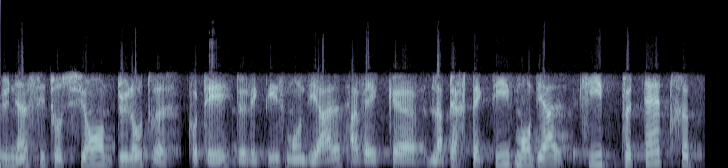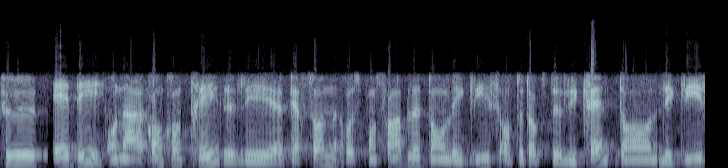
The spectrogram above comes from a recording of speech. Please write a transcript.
une institution d'un autre côté de l'Église mondiale avec euh, la perspective mondiale qui peut-être peut aider. On a rencontré les personnes responsables dans l'Église orthodoxe de l'Ukraine, dans l'Église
